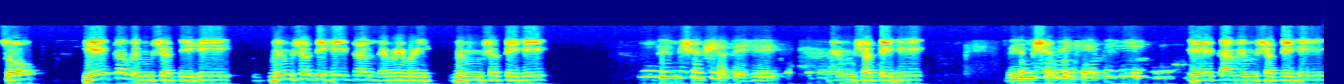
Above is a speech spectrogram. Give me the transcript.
सो एकविंशतिः विंशतिः टेल् एव्रिबडि विंशतिः विंशतिः. विंशतिः एकविंशतिः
